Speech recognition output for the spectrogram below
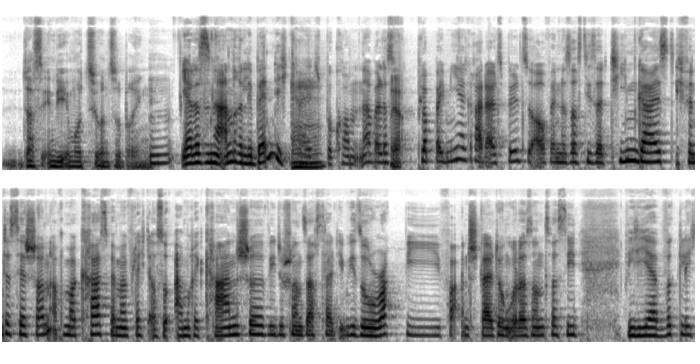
das in die Emotion zu bringen. Ja, dass es eine andere Lebendigkeit bekommt, ne? weil das Ja. ploppt bei mir gerade als Bild so auf, wenn du sagst, dieser Teamgeist, ich finde das ja schon auch immer krass, wenn man vielleicht auch so amerikanische, wie du schon sagst, halt irgendwie so Rugby-Veranstaltungen oder sonst was sieht, wie die ja wirklich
